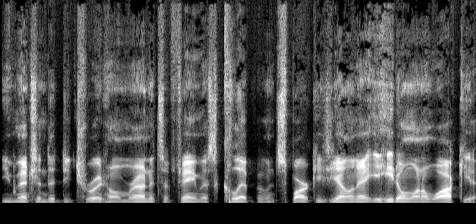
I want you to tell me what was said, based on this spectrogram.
You mentioned the Detroit home run. It's a famous clip when Sparky's yelling at you. He don't want to walk you.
